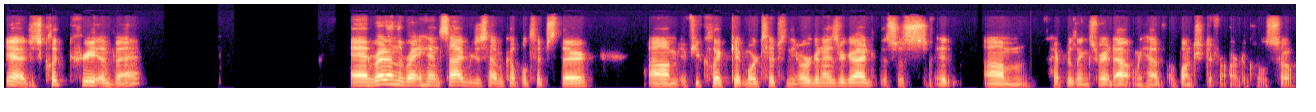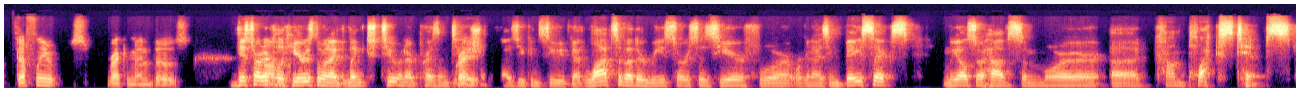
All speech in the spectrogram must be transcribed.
yeah, just click create event. And right on the right hand side, we just have a couple tips there. Um, if you click get more tips in the organizer guide, it's just it um, hyperlinks right out. We have a bunch of different articles. So definitely recommend those. This article um, here is the one I've linked to in our presentation. Right. As you can see, we've got lots of other resources here for organizing basics. And we also have some more uh, complex tips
